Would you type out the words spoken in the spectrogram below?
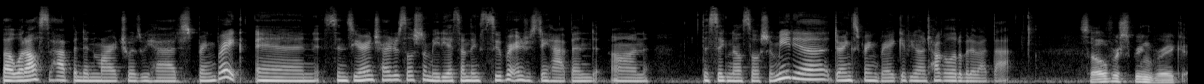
but what also happened in March was we had spring break, and since you're in charge of social media, something super interesting happened on the Signal social media during spring break. If you want to talk a little bit about that. So over spring break,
